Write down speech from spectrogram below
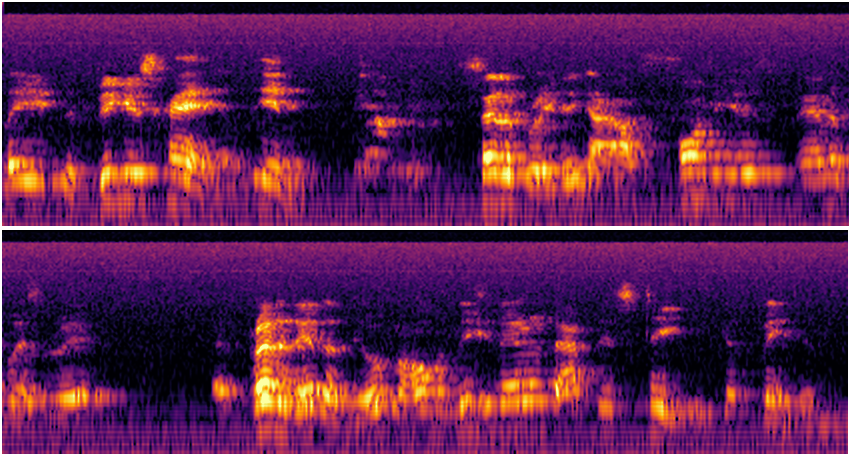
played the biggest hand in it, celebrating our 40th anniversary as president of the Oklahoma Missionary Baptist State Convention.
